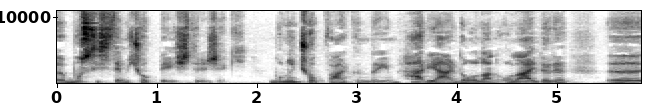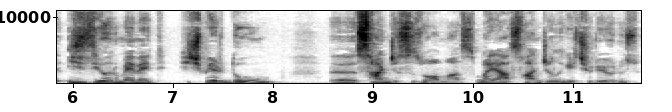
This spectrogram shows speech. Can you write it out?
e, bu sistemi çok değiştirecek. Bunun çok farkındayım. Her yerde olan olayları e, izliyorum. Evet, hiçbir doğum sancısız olmaz. Bayağı sancılı geçiriyoruz.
